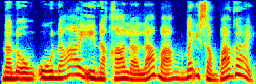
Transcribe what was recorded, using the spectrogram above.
na noong una ay inakala lamang na isang bagay.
